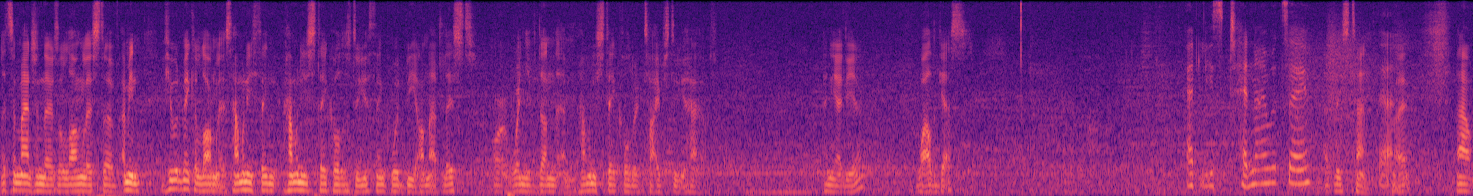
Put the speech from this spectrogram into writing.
let's imagine there's a long list of. I mean, if you would make a long list, how many thing, how many stakeholders do you think would be on that list, or when you've done them, how many stakeholder types do you have? Any idea? Wild guess. At least ten, I would say. At least ten. Yeah. Right. Now,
